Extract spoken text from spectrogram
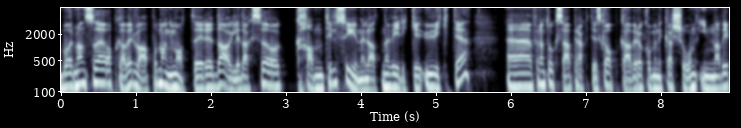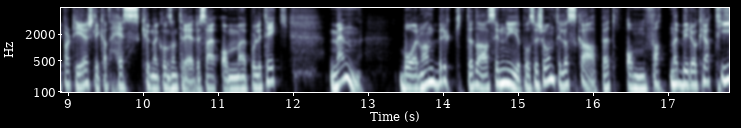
Bormanns oppgaver var på mange måter dagligdagse og kan tilsynelatende virke uviktige. eh, For han tok seg av praktiske oppgaver og kommunikasjon innad i partiet, slik at Hess kunne konsentrere seg om politikk. Men Bormann brukte da sin nye posisjon til å skape et omfattende byråkrati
